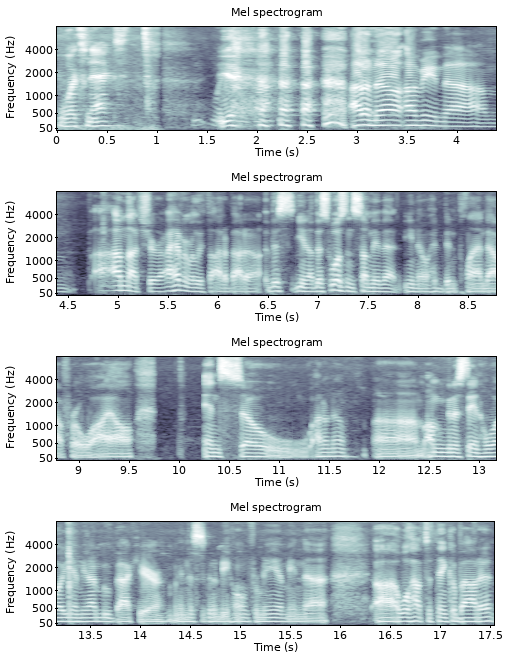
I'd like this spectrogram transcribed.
What's next? Yeah, I don't know. I mean, um, I'm not sure. I haven't really thought about it. This, you know, this wasn't something that you know had been planned out for a while, and so I don't know. Um, I'm gonna stay in Hawaii. I mean, I moved back here. I mean, this is gonna be home for me. I mean, uh, uh, we'll have to think about it,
